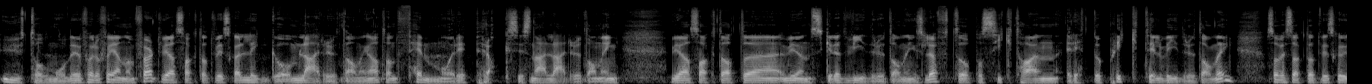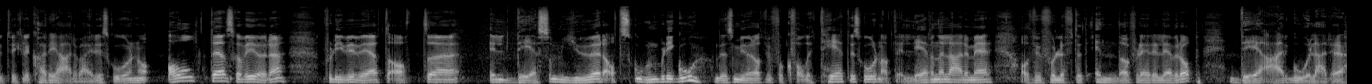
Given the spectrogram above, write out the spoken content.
utålmodige for å få gjennomført. Vi har sagt at vi skal legge om lærerutdanninga til en femårig praksisnær lærerutdanning. Vi har sagt at uh, vi ønsker et videreutdanningsløft og på sikt ha en rett og plikt til videreutdanning. Så har vi sagt at vi skal utvikle karriereveier i skolen. Og alt det skal vi gjøre fordi vi vet at eh, det som gjør at skolen blir god, det som gjør at vi får kvalitet i skolen, at elevene lærer mer, at vi får løftet enda flere elever opp, det er gode lærere.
